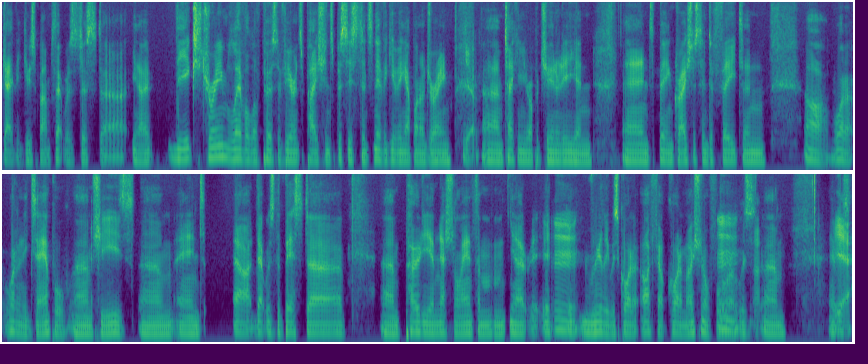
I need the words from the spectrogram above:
gave me goosebumps. That was just, uh, you know, the extreme level of perseverance, patience, persistence, never giving up on a dream, yeah, um, taking your opportunity and and being gracious in defeat, and oh, what a what an example um, she is, um, and uh, that was the best uh, um, podium national anthem. You know, it, it, mm. it, really was quite. A, I felt quite emotional for mm. it. It was. It yeah,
